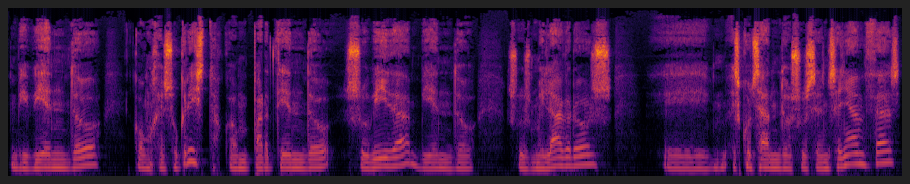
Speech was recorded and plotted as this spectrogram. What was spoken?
viviendo con Jesucristo, compartiendo su vida, viendo sus milagros, eh, escuchando sus enseñanzas,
